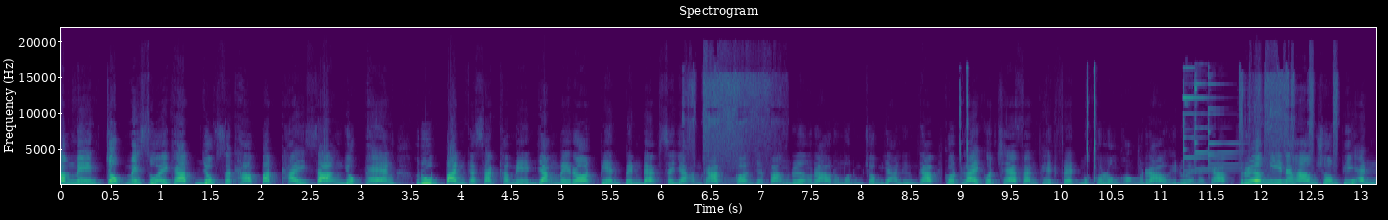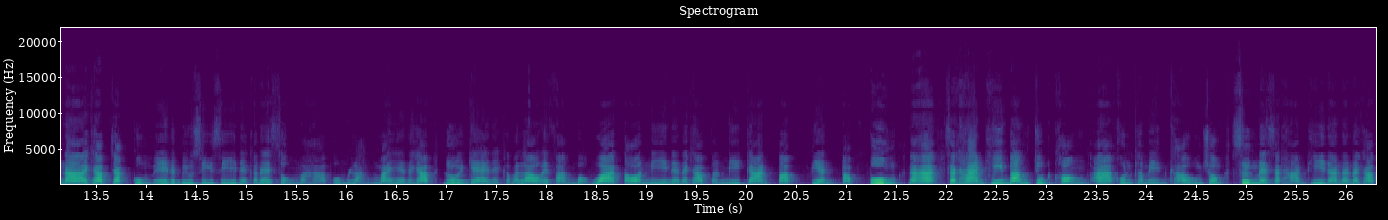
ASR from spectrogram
เขมรจบไม่สวยครับ ยกสถาปัตย์ไทยสร้างยกแผง รูปปั้นกษัตริย์เขมรยังไม่รอดเปลี่ยนเป็นแบบสยามครับ ก่อนจะฟังเรื่องราวทั้งหมดคุณผู้ชมอย่าลืมครับ กดไลค์กดแชร์แฟนเพจ Facebook คลงของเราให้ด้วยนะครับ เรื่องนี้นะครับคุณผู้ชมพี่แอนนาครับจากกลุ่ม AWCC เนี่ยก็ได้ส่งมาหาผมหลังใหม่นะครับ โดยแกเนี่ยก็มาเล่าให้ฟังบอกว่าตอนนี้เนี่ยนะครับมันมีการปรับเปลี่ยนปรับปรุงนะฮะสถานที่บางจุดของอาคนเขมรเขาคุณผู้ชม ซึ่งในสถานที่นั้นนะนะครับ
